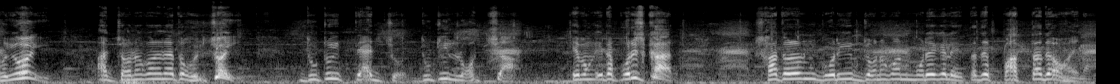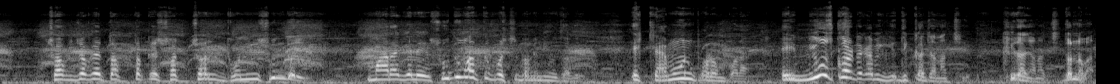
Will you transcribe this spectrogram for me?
হই হই আর জনগণের এত হইচই দুটোই ত্যায্য, দুটি লজ্জা এবং এটা পরিষ্কার। সাধারণ গরিব জনগণ মরে গেলে তাদের পাত্তা দেওয়া হয় না। চকচকে, তকতকে, সচ্ছল, ধনী, সুন্দরী মারা গেলে শুধুমাত্র পশ্চিমবঙ্গে নিউজ হবে। এ কেমন পরম্পরা? এই নিউজ করাটাকে আমি ধিক্ষা জানাচ্ছি, ক্ষীরা জানাচ্ছি। ধন্যবাদ।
